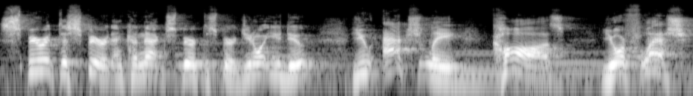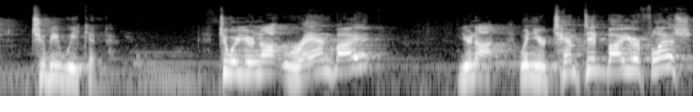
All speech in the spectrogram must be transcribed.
spirit to spirit and connect spirit to spirit, do you know what you do? You actually cause your flesh to be weakened to where you're not ran by it. You're not, when you're tempted by your flesh,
